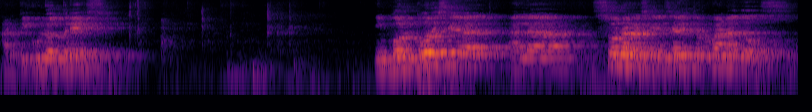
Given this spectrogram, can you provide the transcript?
Artículo 3. Incorpórese a, a la zona residencial extraurbana 2.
